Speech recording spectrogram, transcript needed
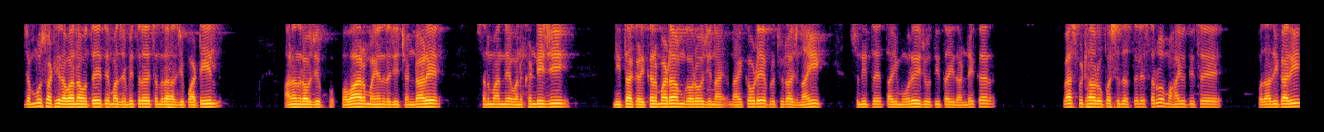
जम्मूसाठी रवाना होते ते माझे मित्र चंद्रहरजी पाटील आनंदरावजी प- पवार महेंद्रजी चंडाळे सन्मान्य वनखंडेजी नीता केळकर मॅडम गौरवजी नाय नायकवडे पृथ्वीराज नाईक सुनीताई मोरे ज्योतिताई दांडेकर व्यासपीठावर उपस्थित असलेले सर्व महायुतीचे पदाधिकारी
